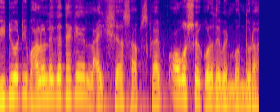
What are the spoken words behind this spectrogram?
ভিডিওটি ভালো লেগে থাকে লাইক শেয়ার সাবস্ক্রাইব অবশ্যই করে দেবেন বন্ধুরা।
